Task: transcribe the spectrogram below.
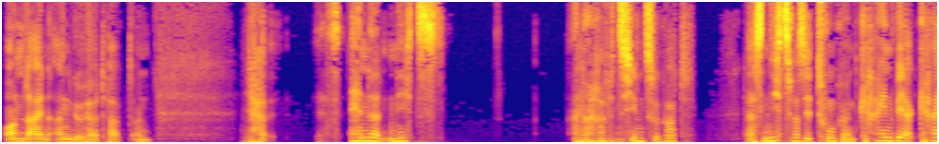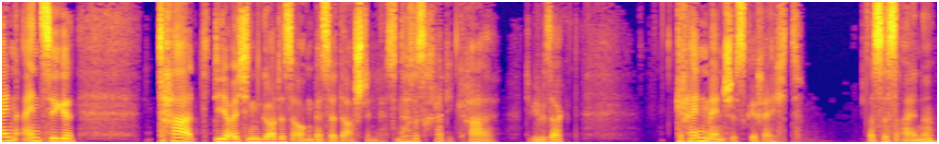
online angehört habt und ja, es ändert nichts an eurer Beziehung zu Gott. Da ist nichts, was ihr tun könnt. Kein Werk, keine einzige Tat, die euch in Gottes Augen besser dastehen lässt. Und das ist radikal. Die Bibel sagt, kein Mensch ist gerecht. Das ist eine.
